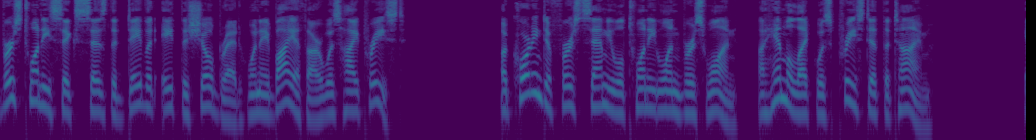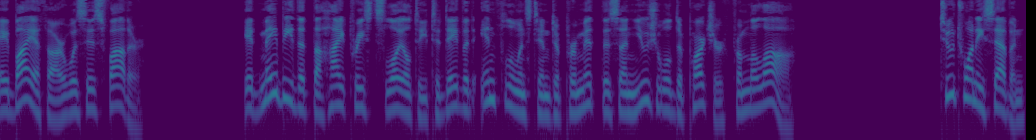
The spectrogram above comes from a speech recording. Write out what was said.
Verse 26 says that David ate the showbread when Abiathar was high priest. According to 1 Samuel 21 verse 1, Ahimelech was priest at the time. Abiathar was his father. It may be that the high priest's loyalty to David influenced him to permit this unusual departure from the law. 227,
